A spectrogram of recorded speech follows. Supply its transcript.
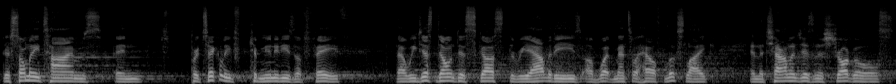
there's so many times in particularly communities of faith that we just don't discuss the realities of what mental health looks like and the challenges and the struggles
